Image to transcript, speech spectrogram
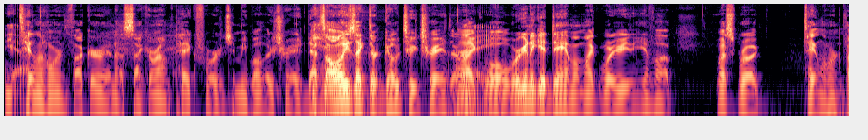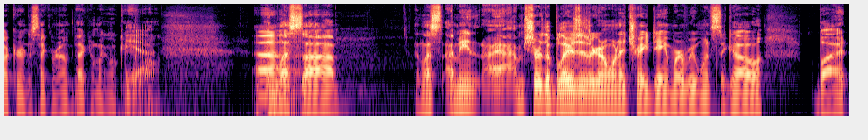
yeah. Talen Horton-Tucker and a second round pick for Jimmy Butler trade. That's yeah. always like their go to trade. They're right. like, well, we're gonna get Dame. I'm like, what are you gonna give up? Westbrook, Talen Horton-Tucker, and a second round pick. I'm like, okay, yeah. Uh, Unless uh, Unless I mean, I, am sure the Blazers are going to want to trade Dame wherever he wants to go, but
